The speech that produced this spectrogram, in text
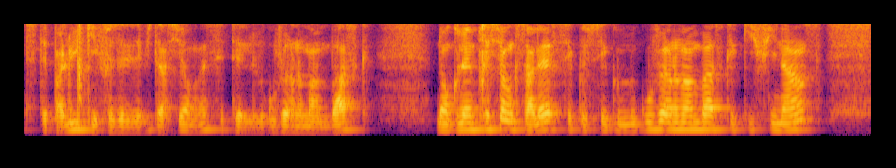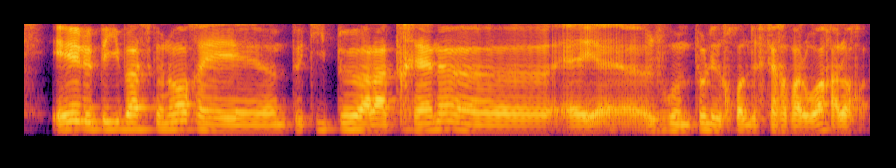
c'était pas lui qui faisait les invitations, hein, c'était le gouvernement basque. Donc l'impression que ça laisse, c'est que c'est le gouvernement basque qui finance Et le Pays Basque Nord est un petit peu à la traîne euh, et euh, joue un peu les rôles de faire valoir. Alors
